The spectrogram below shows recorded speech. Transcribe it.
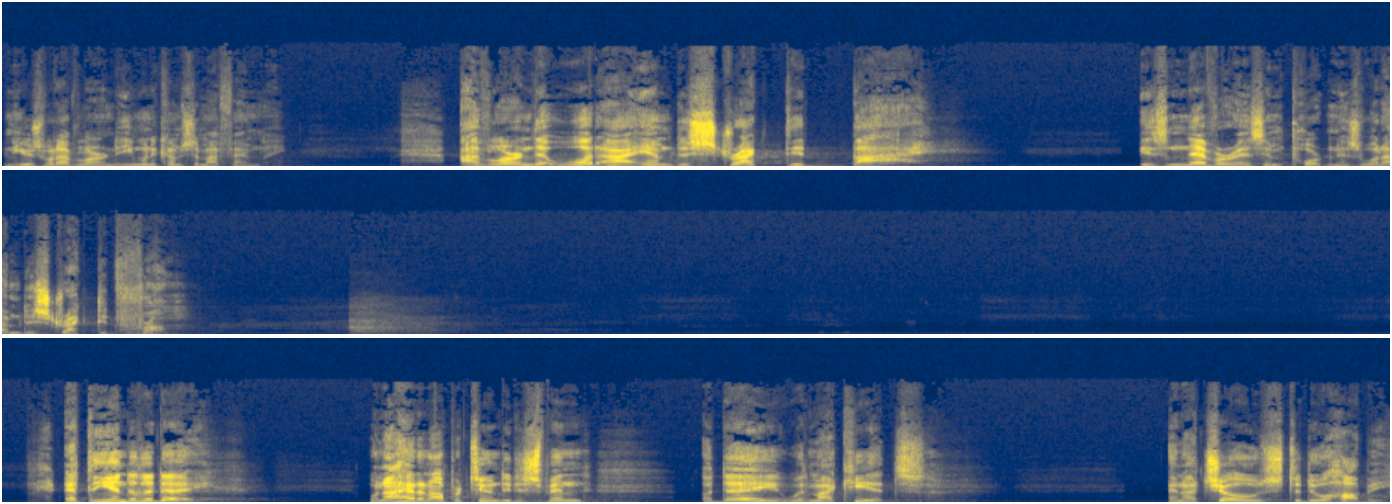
And here's what I've learned, even when it comes to my family I've learned that what I am distracted by is never as important as what I'm distracted from. At the end of the day, when I had an opportunity to spend a day with my kids, and I chose to do a hobby,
